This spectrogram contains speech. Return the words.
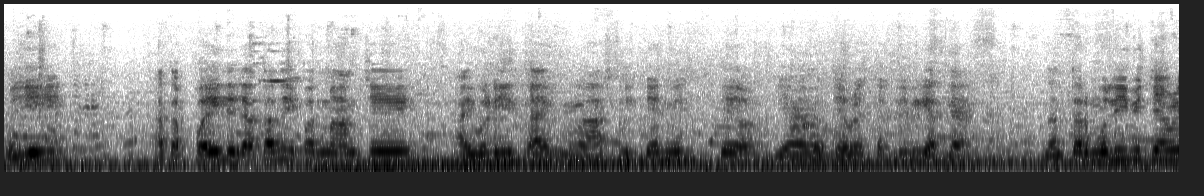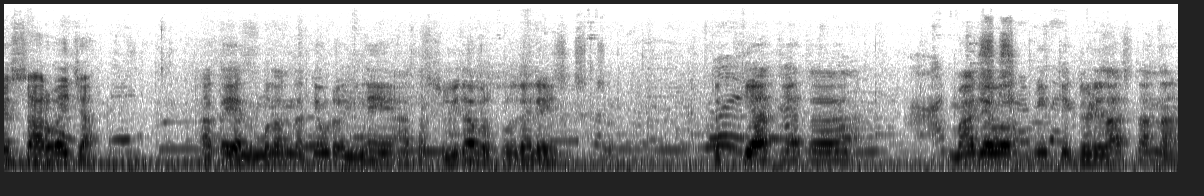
म्हणजे आता पहिले जाता नाही पण मग आमचे आई वडील काय असतील त्यांनी ते त्यावेळेस तकलीफी घेतल्या. नंतर मुली बी त्यावेळेस सारवायच्या. आता या मुलांना तेवढं नाही आता सुविधा भरपूर झाल्या तर त्यात याच माझ्यावर मी ते घडीला असताना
